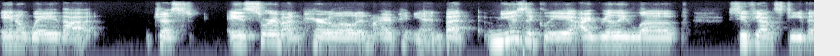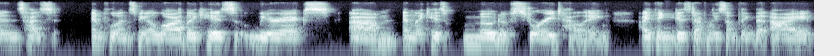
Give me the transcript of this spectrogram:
in a way that just is sort of unparalleled in my opinion. But musically i really love sufjan stevens has influenced me a lot. Like his lyrics um, and like his mode of storytelling i think is definitely something that i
